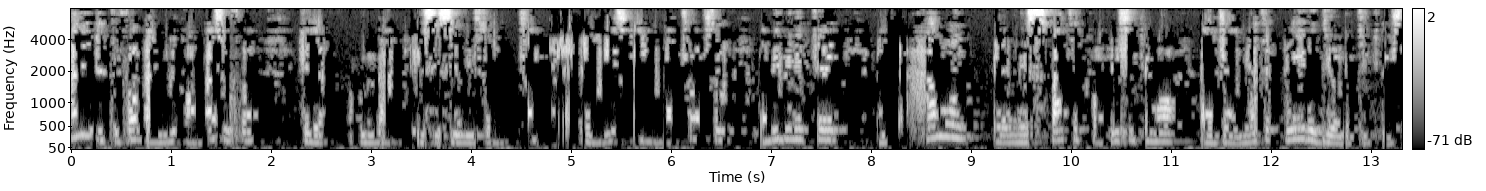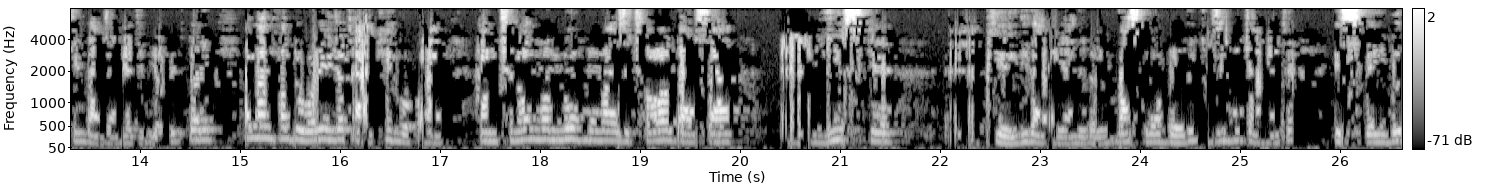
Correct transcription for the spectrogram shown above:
همین اتفاق در مورد کامپس افتاد که حدودا ACC شد امریس چاپ شد و می‌بینیم که همون نسبت کاهشی که ما در جمعیت غیر دیابتیک داشتیم در جمعیت دیابتیک داریم و من می‌خوام دوباره اینجا تاکید بکنم. همچنان ما 9 ممیز 4 درصد ریسک پی ای دی در آینده داریم. واسکولار بردن تو ذهن جمعیت استیبل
